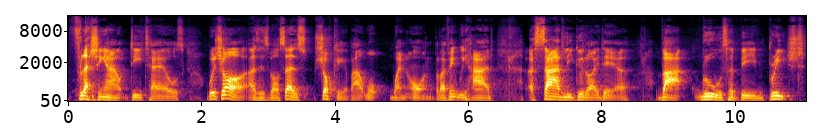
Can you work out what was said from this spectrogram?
fleshing out details which are, as Isabel says, shocking about what went on. But I think we had a sadly good idea that rules had been breached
